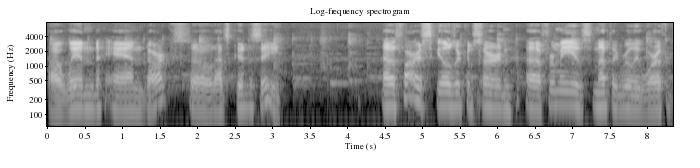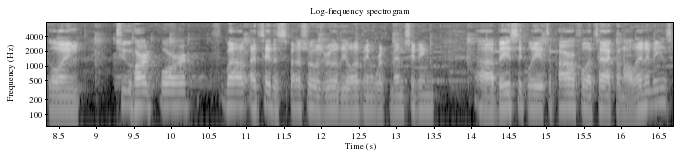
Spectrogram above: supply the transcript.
uh, wind, and dark, so that's good to see. Now, as far as skills are concerned, uh, for me, it's nothing really worth going too hardcore. Well, I'd say the special is really the only thing worth mentioning. Uh, basically, it's a powerful attack on all enemies,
